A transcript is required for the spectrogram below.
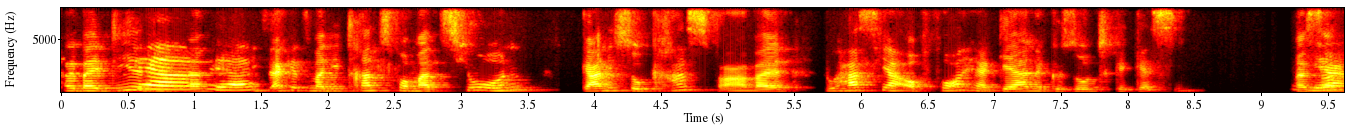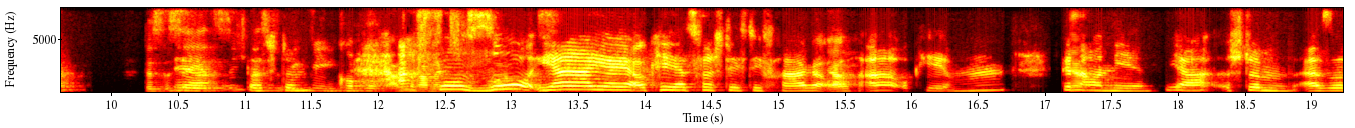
Weil bei dir ja, diese, ja, ich sag jetzt mal, die Transformation gar nicht so krass war, weil du hast ja auch vorher gerne gesund gegessen. Weißt du? Ja, Das ist ja ja, jetzt nicht, das irgendwie ein komplett Ach anderer so, Mensch so, geworden ja, ja, ja, okay, jetzt verstehe ich die Frage auch. Ja, Ah, okay, hm. ja, Genau, nee, ja, stimmt. Also,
